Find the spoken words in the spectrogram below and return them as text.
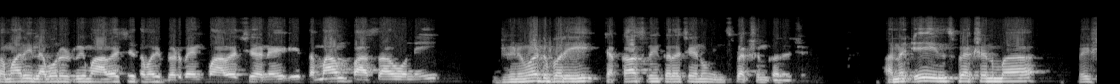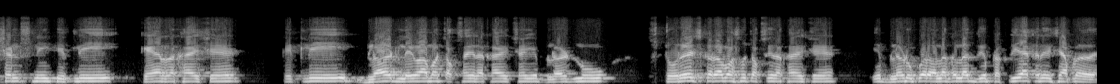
તમારી લેબોરેટરીમાં આવે છે, તમારી બ્લડ બેંકમાં આવે છે અને એ તમામ પાસાઓની ઝીણવટભરી ચકાસણી કરે છે, એનું ઇન્સ્પેક્શન કરે છે. અને એ ઇન્સ્પેક્શનમાં પેશન્ટ્સની કેટલી કેર રખાય છે, કેટલી બ્લડ લેવામાં ચોકસાઈ રખાય છે, એ બ્લડનું સ્ટોરેજ કરવામાં શું ચોકસાઈ રખાય છે, એ બ્લડ ઉપર અલગ અલગ જે પ્રક્રિયા કરીએ છીએ આપણે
